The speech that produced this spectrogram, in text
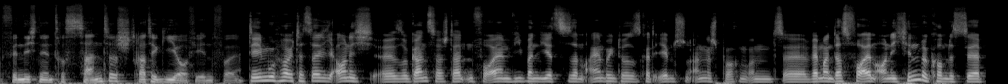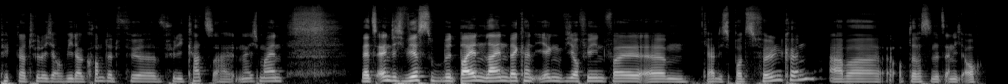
Finde ich eine interessante Strategie auf jeden Fall. Den Move habe ich tatsächlich auch nicht äh, so ganz verstanden, vor allem wie man die jetzt zusammen einbringt. Du hast es gerade eben schon angesprochen. Und äh, wenn man das vor allem auch nicht hinbekommt, ist der Pick natürlich auch wieder komplett für, für die Katze halt. Ne? Ich meine, letztendlich wirst du mit beiden Linebackern irgendwie auf jeden Fall ähm, ja, die Spots füllen können, aber ob das letztendlich auch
